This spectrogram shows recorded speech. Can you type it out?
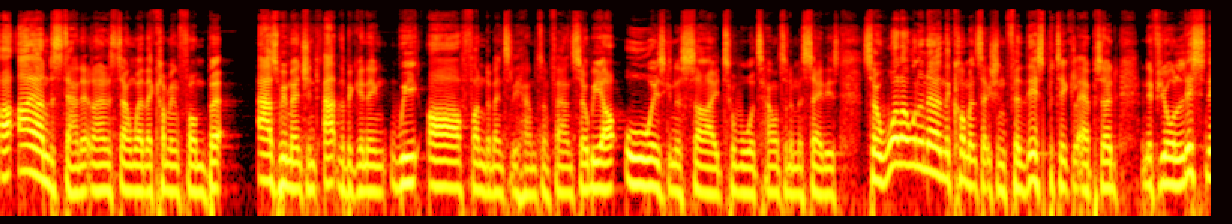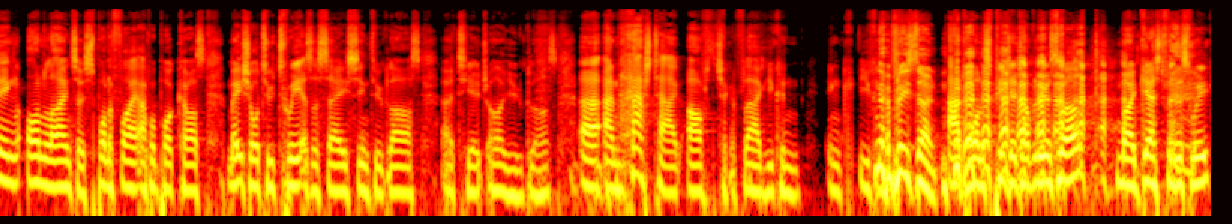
I, I understand it and I understand where they're coming from, but as we mentioned at the beginning, we are fundamentally Hamilton fans, so we are always going to side towards Hamilton and Mercedes. So, what I want to know in the comment section for this particular episode, and if you're listening online, so Spotify, Apple Podcasts, make sure to tweet, as I say, seen through glass, uh, T H R U glass, uh, and hashtag after the checkered flag. You can. inc- You can No, please don't. add Wallace PJW as well, my guest for this week.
